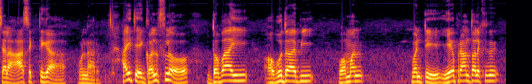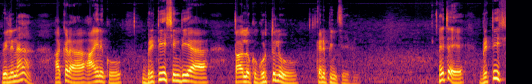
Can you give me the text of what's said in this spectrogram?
చాలా ఆసక్తిగా ఉన్నారు. అయితే గల్ఫ్లో దుబాయి అబుదాబి ఒమన్ వంటి ఏ ప్రాంతాలకు వెళ్ళినా అక్కడ ఆయనకు బ్రిటిష్ ఇండియా తాలూకు గుర్తులు కనిపించేవి. అయితే బ్రిటిష్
